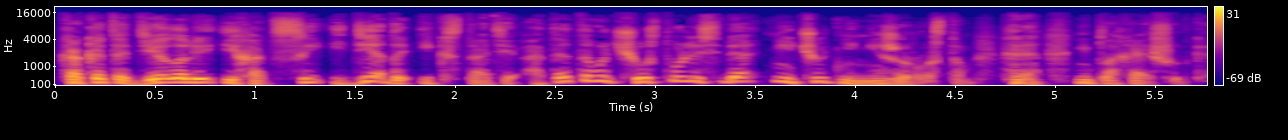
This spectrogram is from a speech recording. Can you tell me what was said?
как это делали их отцы и деды, и, кстати, от этого чувствовали себя ничуть не ниже ростом. Хе, неплохая шутка.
